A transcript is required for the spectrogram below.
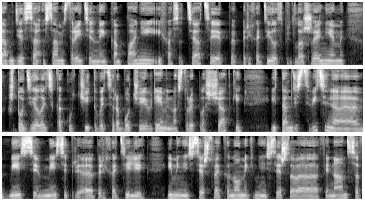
там, где сами строительные компании, их ассоциации приходили с предложениями, что делать, как учитывать рабочее время на стройплощадке. И там действительно вместе, вместе э, приходили и Министерство экономики, Министерство финансов,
